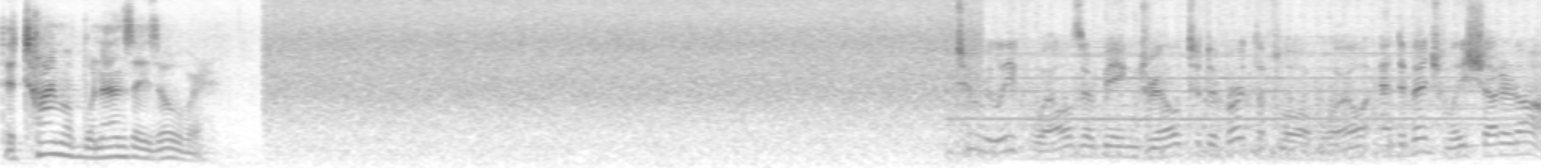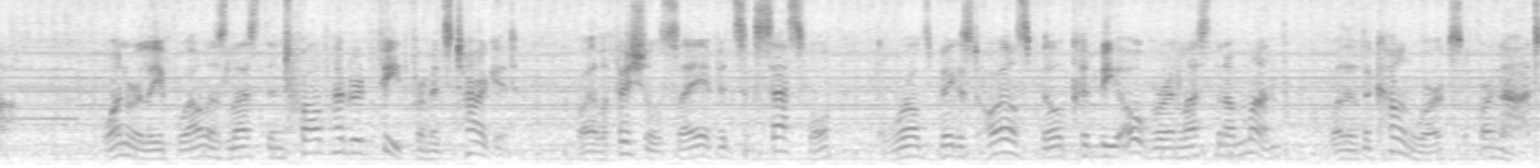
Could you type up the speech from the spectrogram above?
The time of bonanza is over. Two relief wells are being drilled to divert the flow of oil and eventually shut it off. One relief well is less than 1,200 feet from its target. Oil officials say if it's successful, the world's biggest oil spill could be over in less than a month, whether the cone works or not.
